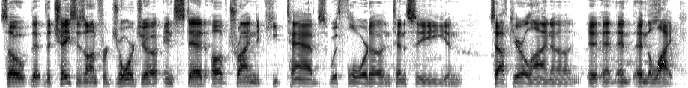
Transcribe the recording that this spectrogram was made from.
So the, the chase is on for Georgia instead of trying to keep tabs with Florida and Tennessee and South Carolina and, and, and, and the like.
